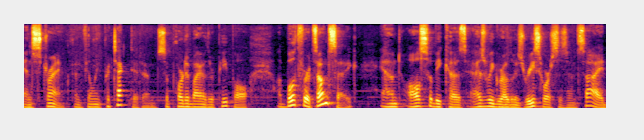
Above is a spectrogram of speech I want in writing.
and strength and feeling protected and supported by other people, uh, both for its own sake and also because as we grow those resources inside,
